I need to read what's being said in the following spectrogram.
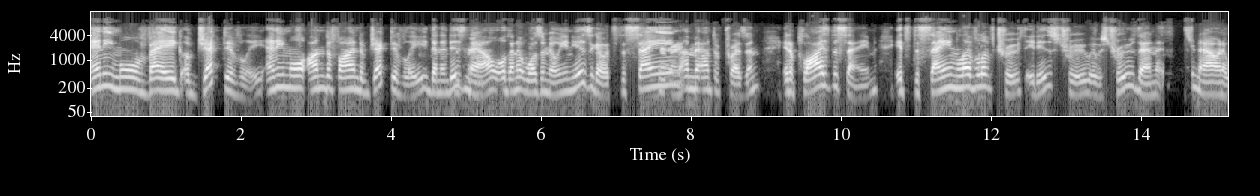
any more vague objectively any more undefined objectively than it is Okay. now or than it was a million years ago. It's the same Alright. amount of present. It applies the same. It's the same level of truth. It is true. It was true then. It's true now and it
